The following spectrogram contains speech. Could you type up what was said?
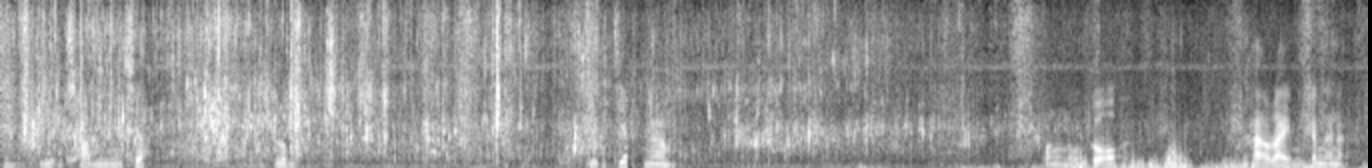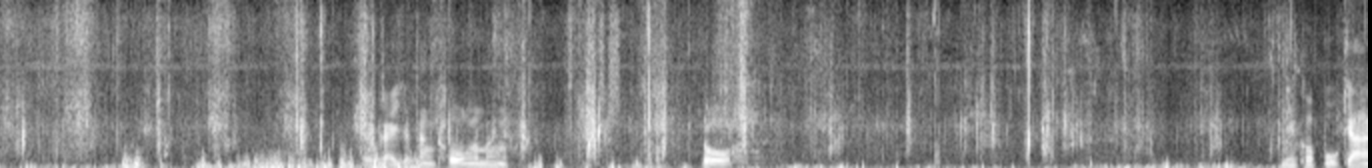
อืมเย็นช่ำเชียวลม เย็นเจี๊ยบน้ำฝั่งโน้นก็ข้าวไร่เหมือนกันนั่นน่ะเดี๋ยวใกล้จะตั้งท้องแล้วมั้งโดนี่ก็ปลูกยาง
